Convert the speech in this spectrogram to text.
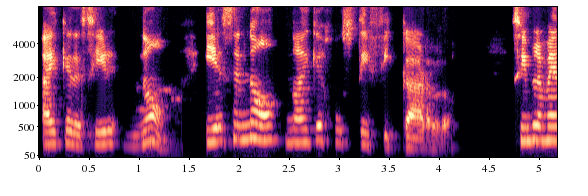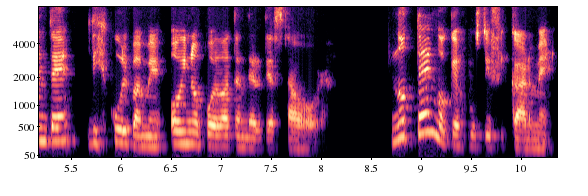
hay que decir no. Y ese no no hay que justificarlo Simplemente, discúlpame, hoy no puedo atenderte hasta ahora. No tengo que justificarme,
